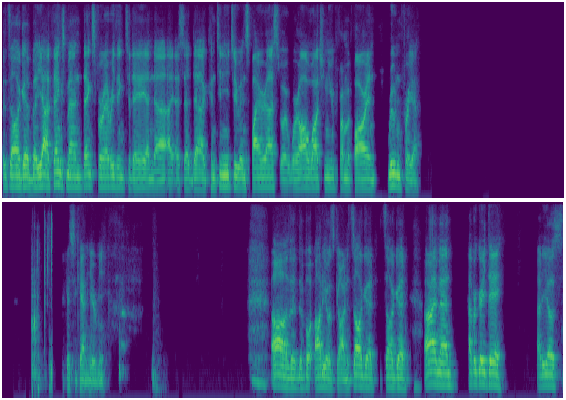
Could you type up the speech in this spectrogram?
It's all good, but yeah, thanks, man. Thanks for everything today. And uh, I, I, said, uh, continue to inspire us. We're, we're all watching you from afar and rooting for you. I guess you can't hear me. oh, the, the audio is gone. It's all good. It's all good. All right, man. Have a great day. Adios.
